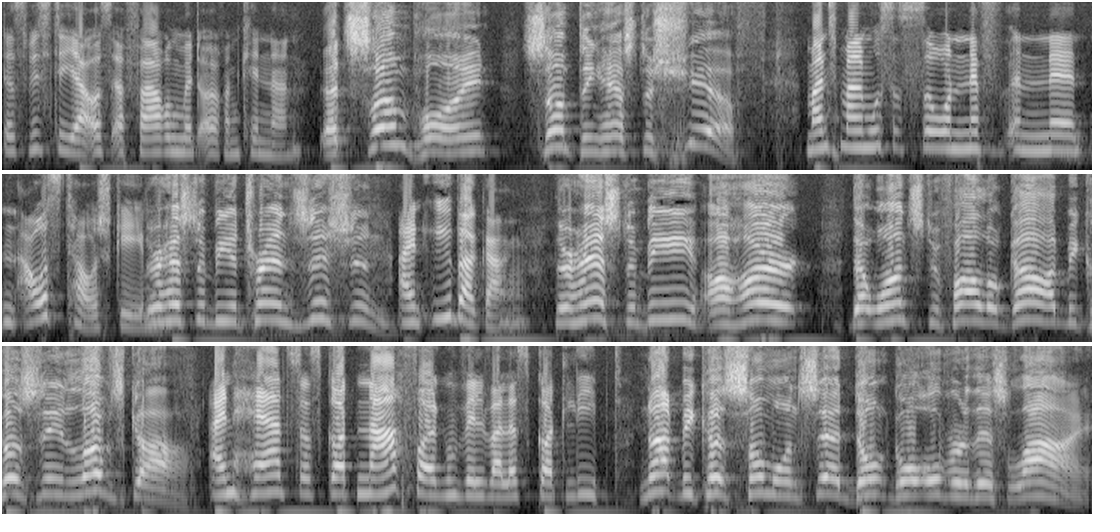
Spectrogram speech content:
das wisst ihr ja aus Erfahrung mit euren Kindern. At some point, something has to shift. Manchmal muss es so eine, eine, einen Austausch There geben, has to be a transition. ein Übergang. There has to be a heart that wants to follow God because he loves God, Ein Herz, das Gott nachfolgen will, weil es Gott liebt. not because someone said, don't go over this line.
